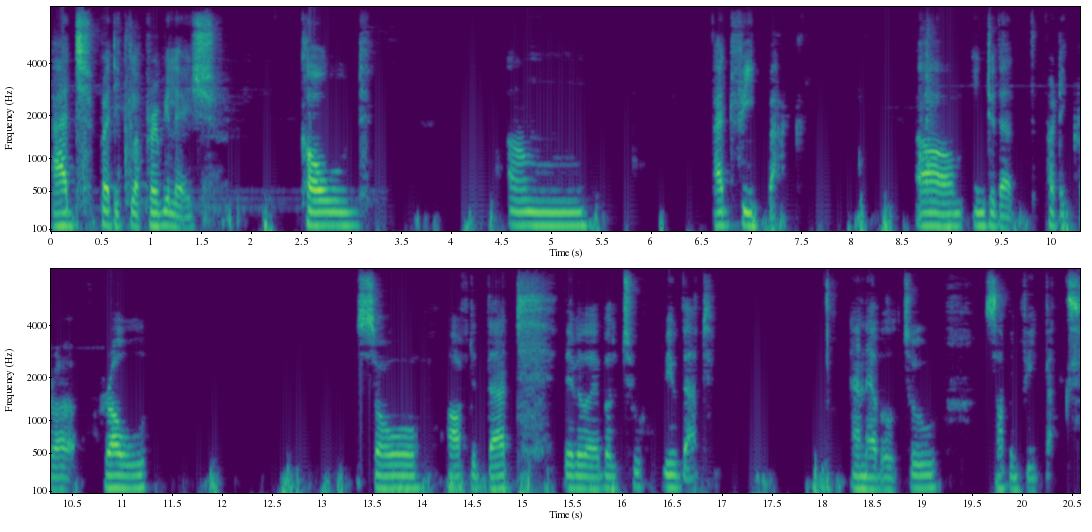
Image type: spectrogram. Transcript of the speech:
add particular privilege called um, add feedback um, into that particular role. So after that they will able to view that and able to submit feedbacks.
